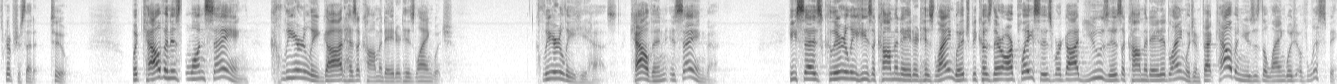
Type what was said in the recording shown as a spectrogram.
Scripture said it too. But Calvin is the one saying, Clearly, God has accommodated his language. Clearly, he has. Calvin is saying that. He says clearly he's accommodated his language because there are places where God uses accommodated language. In fact, Calvin uses the language of lisping.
